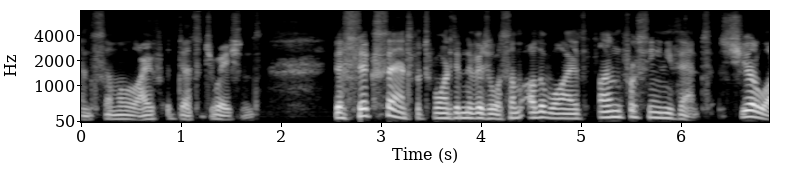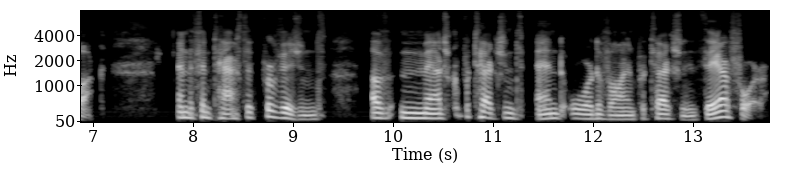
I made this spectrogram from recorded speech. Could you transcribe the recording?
and similar life or death situations the sixth sense, which warns the individual of some otherwise unforeseen event, sheer luck, and the fantastic provisions of magical protections and or divine protection. Therefore,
